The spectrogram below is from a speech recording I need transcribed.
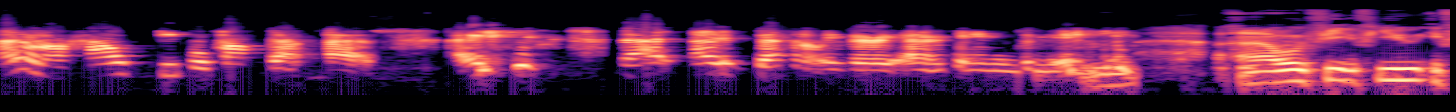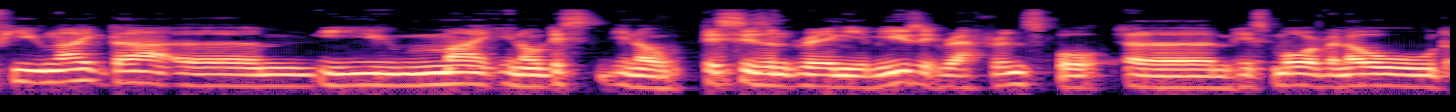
I don't know how people talk that fast. I, that that is definitely very entertaining to me. Uh, well, if you if you if you like that, um, you might you know this you know this isn't really a music reference, but um, it's more of an old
